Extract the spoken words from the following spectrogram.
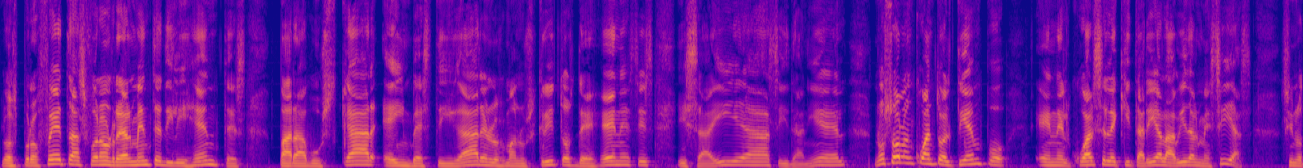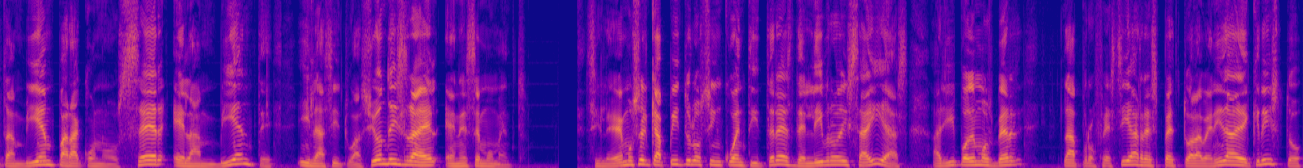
Los profetas fueron realmente diligentes para buscar e investigar en los manuscritos de Génesis, Isaías y Daniel, no solo en cuanto al tiempo en el cual se le quitaría la vida al Mesías, sino también para conocer el ambiente y la situación de Israel en ese momento. Si leemos el capítulo 53 del libro de Isaías, allí podemos ver la profecía respecto a la venida de Cristo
